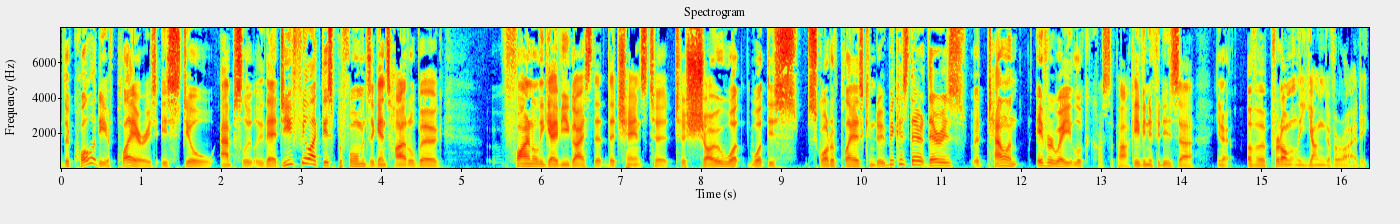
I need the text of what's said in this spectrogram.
the quality of player is, is still absolutely there. Do you feel like this performance against Heidelberg finally gave you guys the, the chance to to show what, what this squad of players can do? Because there there is a talent everywhere you look across the park, even if it is uh, you know of a predominantly younger variety.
